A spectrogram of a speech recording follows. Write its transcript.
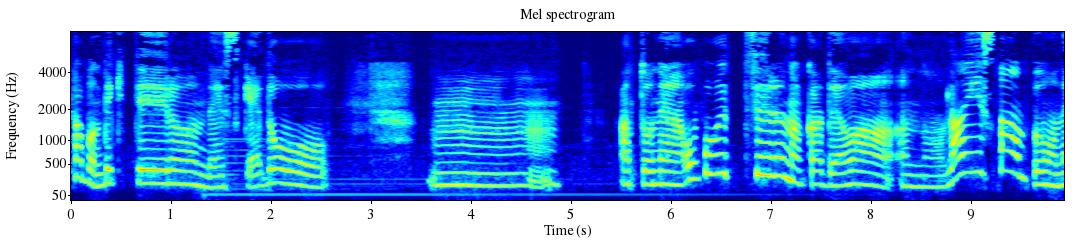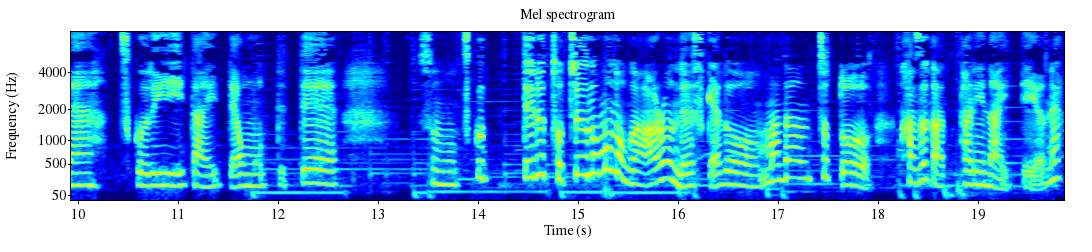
多分できてるんですけど、うーん、あとね、覚えてる中では、あの、LINE スタンプをね、作りたいって思ってて、その作ってる途中のものがあるんですけど、まだちょっと数が足りないっていうね。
